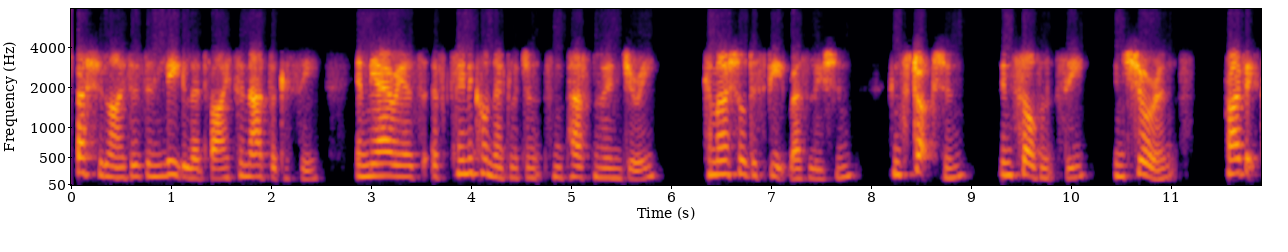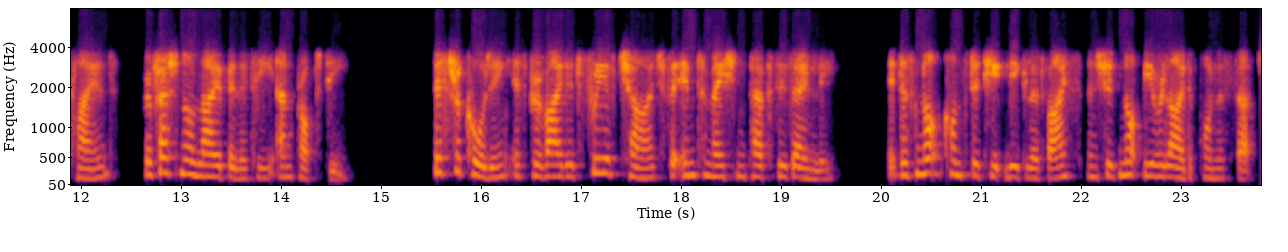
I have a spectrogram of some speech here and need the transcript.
specialises in legal advice and advocacy in the areas of clinical negligence and personal injury, commercial dispute resolution, construction, insolvency, insurance, private client, professional liability, and property. This recording is provided free of charge for information purposes only. It does not constitute legal advice and should not be relied upon as such.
